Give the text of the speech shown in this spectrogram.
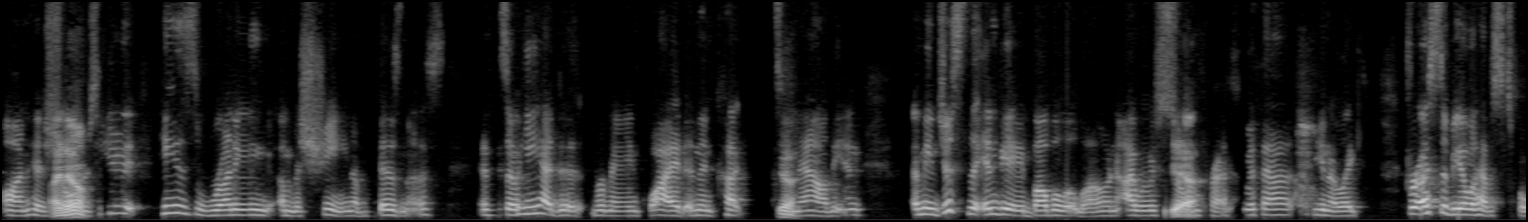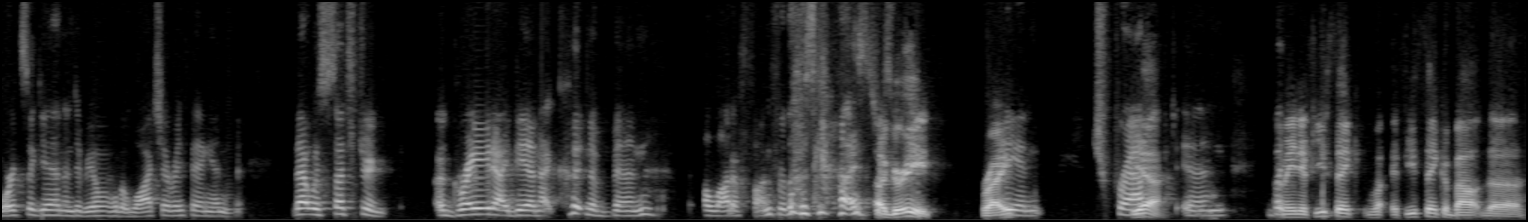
on his shoulders. He, he's running a machine, a business, and so he had to remain quiet and then cut to yeah. now. The I mean, just the NBA bubble alone, I was so impressed with that. You know, like for us to be able to have sports again and to be able to watch everything, and that was such a a great idea, and that couldn't have been a lot of fun for those guys. Agreed. Right. Being trapped yeah. in. But, I mean, if you think if you think about the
